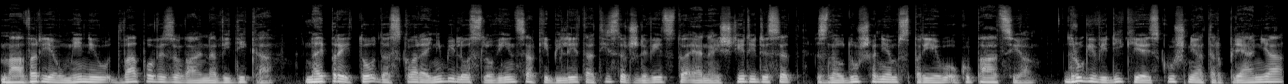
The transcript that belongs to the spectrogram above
Mavar je omenil dva povezovalna vidika. Najprej to, da skoraj ni bilo slovenca, ki bi leta 1941 z navdušenjem sprejel okupacijo. Drugi vidik je izkušnja trpljenja,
